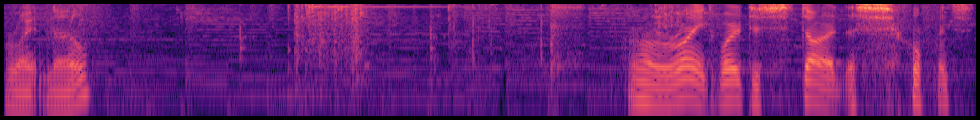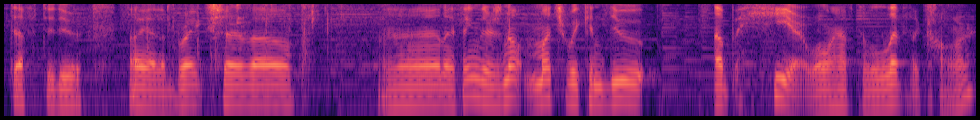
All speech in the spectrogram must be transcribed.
right now. Alright, where to start? There's so much stuff to do. Oh yeah, the brake servo. And I think there's not much we can do up here. We'll have to lift the car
